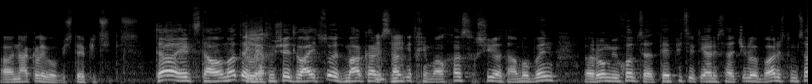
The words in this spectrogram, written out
ნაკლებობის დეფიციტის. და ერთს დავამატებთ, თუ შეიძლება აი სწორედ მაგ არის საკითხი მალხას ხშირად ამბობენ, რომ მიხოთ დეფიციტი არის საჭიროება არის, თუმცა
